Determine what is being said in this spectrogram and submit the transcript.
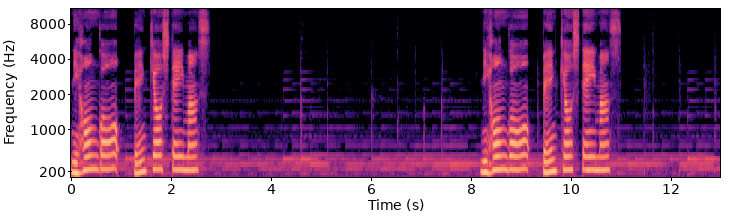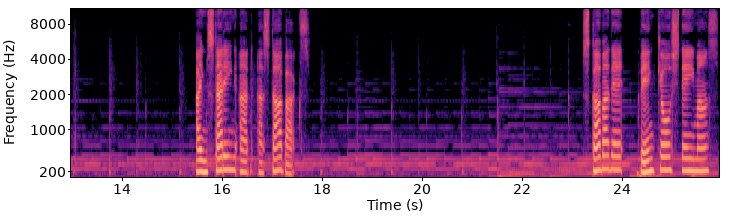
日本語を勉強しています。日本語を勉強しています。I'm studying at a Starbucks. スタバで勉強しています。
